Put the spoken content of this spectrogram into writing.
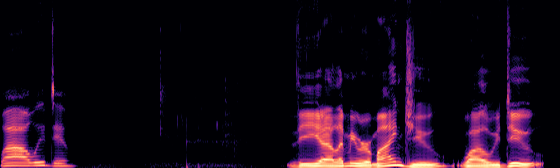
Wow, we do. the uh, let me remind you while we do.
